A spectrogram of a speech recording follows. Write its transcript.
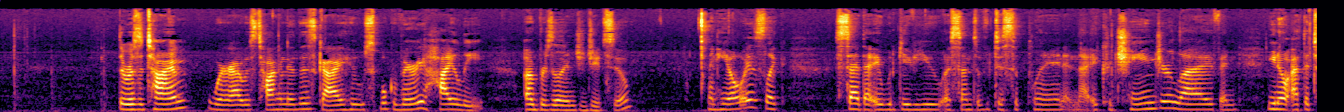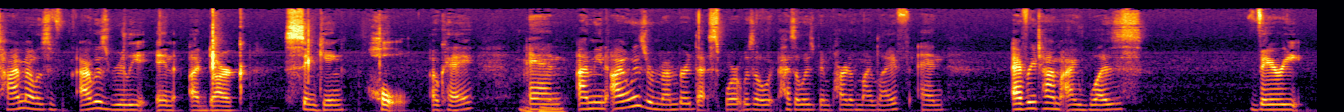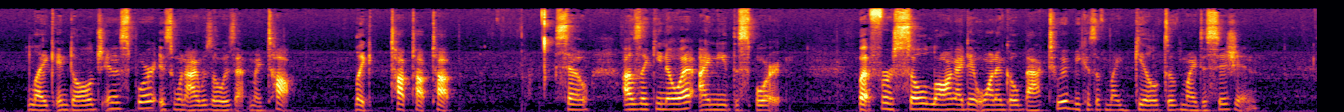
There was a time where I was talking to this guy who spoke very highly of Brazilian Jiu Jitsu. And he always, like, said that it would give you a sense of discipline and that it could change your life. And, you know, at the time, I was, I was really in a dark, sinking hole, okay? And mm-hmm. I mean, I always remembered that sport was al- has always been part of my life, and every time I was very like indulged in a sport is when I was always at my top, like top, top, top. So I was like, you know what, I need the sport, but for so long I didn't want to go back to it because of my guilt of my decision.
